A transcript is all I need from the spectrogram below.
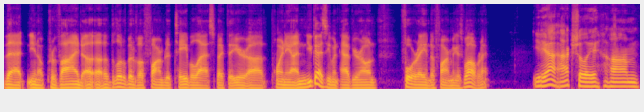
that you know provide a, a little bit of a farm to table aspect that you're uh, pointing out, and you guys even have your own foray into farming as well, right? Yeah, actually, um,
